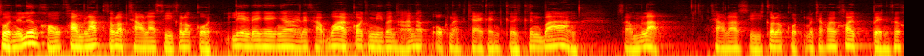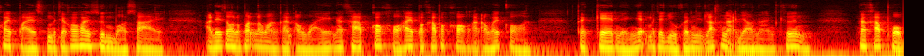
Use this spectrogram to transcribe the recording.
ส่วนในเรื่องของความรักสำหรับชาวราศีกรกฎเรียกได้ง่ายๆนะครับว่าก็จะมีปัญหาหนักอกหนักใจกันเกิดขึ้นบ้างสำหรับชาวราศีกรกฎมันจะค่อยๆ เป็นค่อย ๆ ไป มันจะค่อยๆ ซึมบ่อทราย อันนี้ต้องระมัดระวังกันเอาไว้นะครับ ก็ขอให้ประคับประคองกันเอาไว้ก่อน แต่เกณฑ์อย่างเงี้ยมันจะอยู่กันลักษณะยาวนานขึ้นนะครับผม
